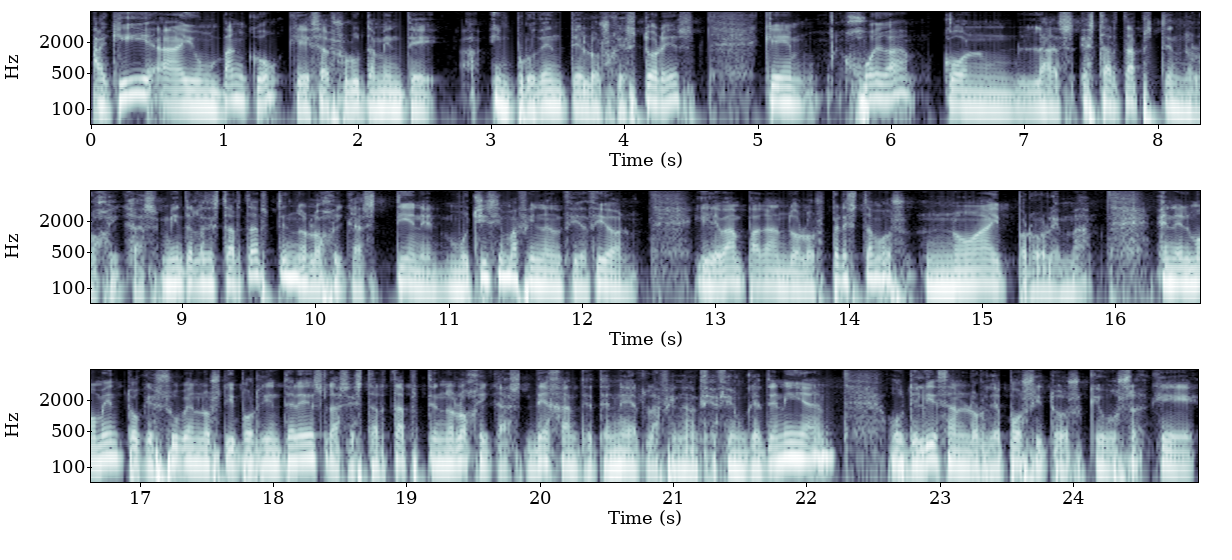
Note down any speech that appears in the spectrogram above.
Aquí hay un banco que es absolutamente imprudente los gestores, que juega con las startups tecnológicas. Mientras las startups tecnológicas tienen muchísima financiación y le van pagando los préstamos, no hay problema. En el momento que suben los tipos de interés, las startups tecnológicas dejan de tener la financiación que tenían, utilizan los depósitos que,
